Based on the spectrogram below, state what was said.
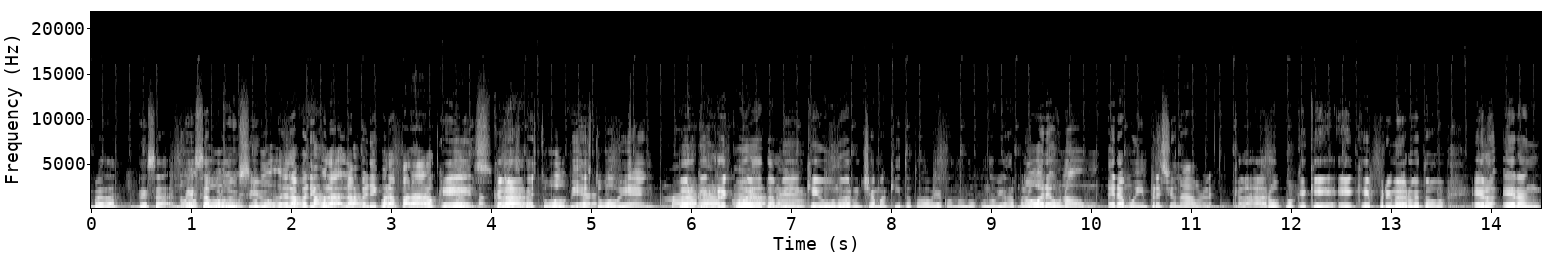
¿verdad? De esa, de esa tuvo- producción. tuvo- la película, la película para lo que es. Claro. Estuvo, estuvo bien. Pero que recuerda también que uno era un chamaquito todavía cuando uno, uno vio esa película. No, era uno, era muy impresionable. Claro, porque que, eh, que primero que todo, era- eran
